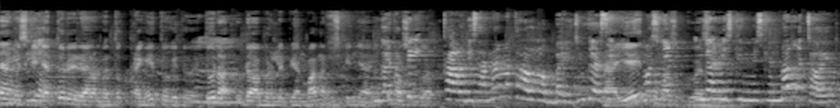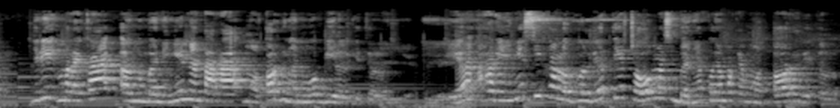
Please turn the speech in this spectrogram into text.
yang Gitu miskinnya ya? tuh di dalam bentuk prank itu gitu. Itu udah udah berlebihan banget miskinnya. Enggak, itu tapi kalau di sana mah terlalu lebay juga sih. Nah, iya itu Maksudnya maksud enggak sih. miskin-miskin banget, coy. Jadi mereka eh, ngebandingin antara motor dengan mobil gitu loh. Iya, iya. Ya, hari ini sih kalau gue lihat ya cowok masih banyak kok yang pakai motor gitu loh.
